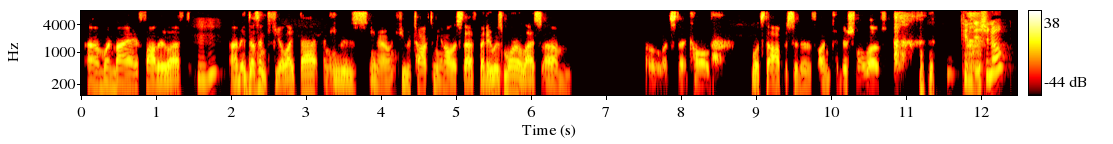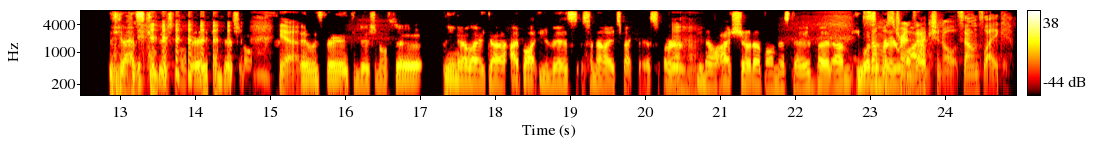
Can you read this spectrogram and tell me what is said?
um, when my father left. Mhm. Um, it doesn't feel like that, and he was, you know, he would talk to me and all this stuff, but it was more or less. Um, oh, what's that called? What's the opposite of unconditional love? Conditional? yes, conditional, very conditional. Yeah. it was very conditional. So, you know, like uh, I bought you this, so now I expect this, or Uh-huh. you know, I showed up on this day, but um, he wasn't It's almost very reliable. transactional, it sounds like.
